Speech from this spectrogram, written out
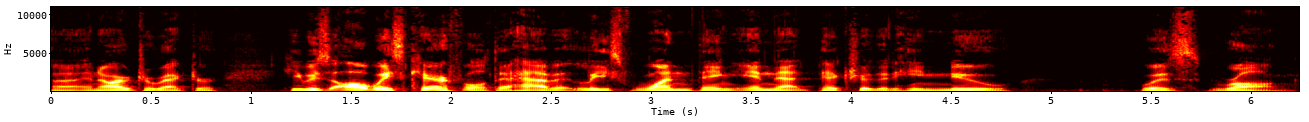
uh, an art director, he was always careful to have at least one thing in that picture that he knew was wrong.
